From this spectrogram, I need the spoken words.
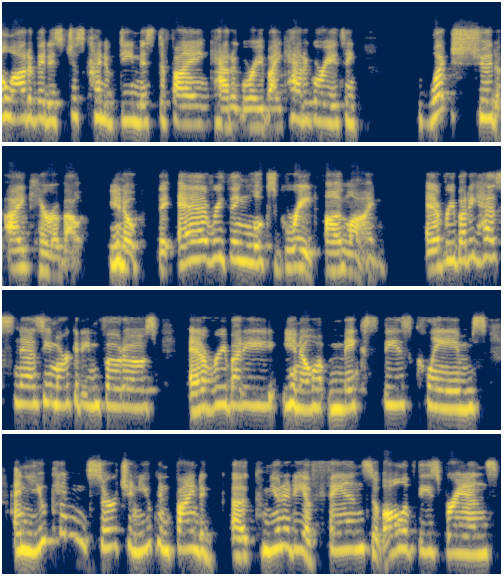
a lot of it is just kind of demystifying category by category and saying what should I care about? You know that everything looks great online everybody has snazzy marketing photos. Everybody you know makes these claims. And you can search and you can find a, a, community of fans of all of these brands.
